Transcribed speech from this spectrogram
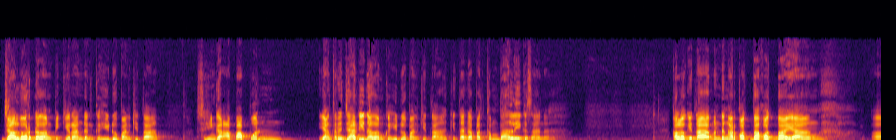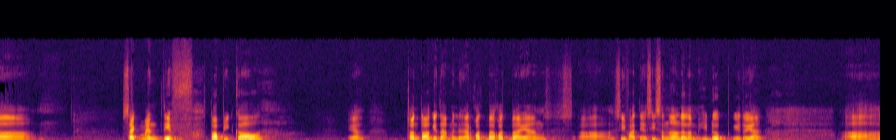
jalur dalam pikiran dan kehidupan kita, sehingga apa pun yang terjadi dalam kehidupan kita, kita dapat kembali ke sana. Kalau kita mendengar khotbah-khotbah yang uh, segmentif, topikal, ya, contoh kita mendengar khotbah-khotbah yang uh, sifatnya seasonal dalam hidup, gitu ya, uh,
